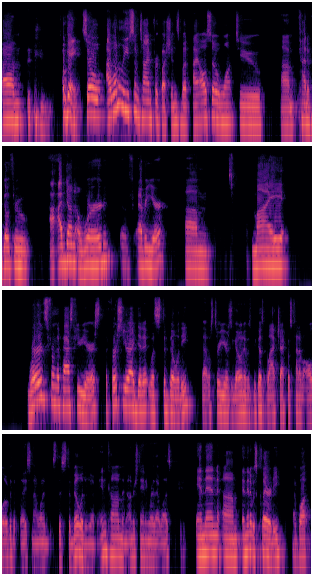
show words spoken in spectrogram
Um, okay, so I want to leave some time for questions, but I also want to um, kind of go through. I've done a word every year um, my words from the past few years the first year i did it was stability. That was three years ago and it was because blackjack was kind of all over the place and i wanted the stability of income and understanding where that was. And then um, and then it was clarity. I bought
